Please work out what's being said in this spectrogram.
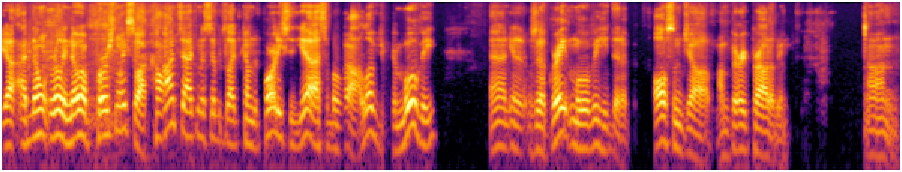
Yeah, I don't really know him personally, so I contacted him and said, "Would you like to come to the party?" He said, "Yeah." I said, "Well, I love your movie," and you know, it was a great movie. He did an awesome job. I'm very proud of him. Um,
